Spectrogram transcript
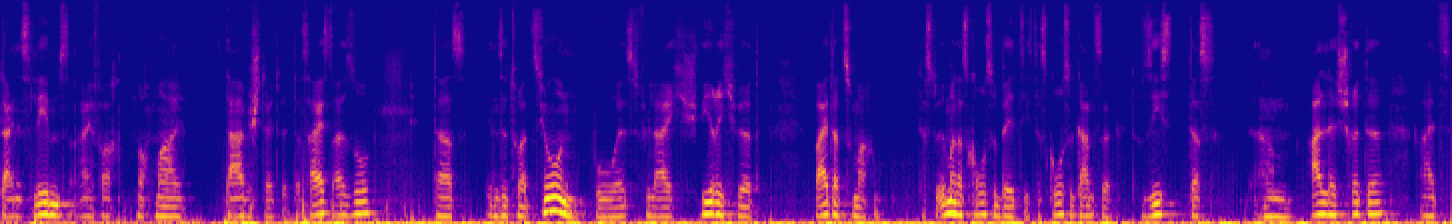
deines Lebens einfach nochmal dargestellt wird. Das heißt also, dass in Situationen, wo es vielleicht schwierig wird, weiterzumachen, dass du immer das große Bild siehst, das große Ganze. Du siehst, dass ähm, alle Schritte als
